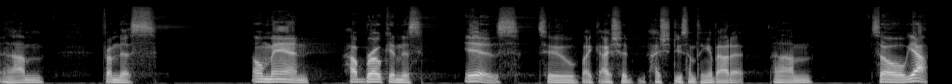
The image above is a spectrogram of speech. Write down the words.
Um, from this, oh man, how broken this is, to like I should I should do something about it. Um, so yeah,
